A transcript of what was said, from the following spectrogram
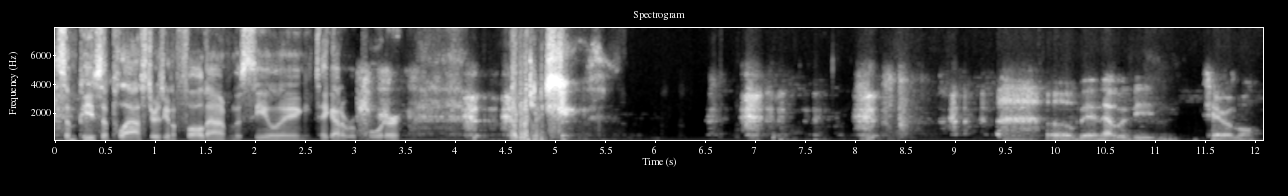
some piece of plaster is going to fall down from the ceiling. Take out a reporter. oh man, that would be terrible.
